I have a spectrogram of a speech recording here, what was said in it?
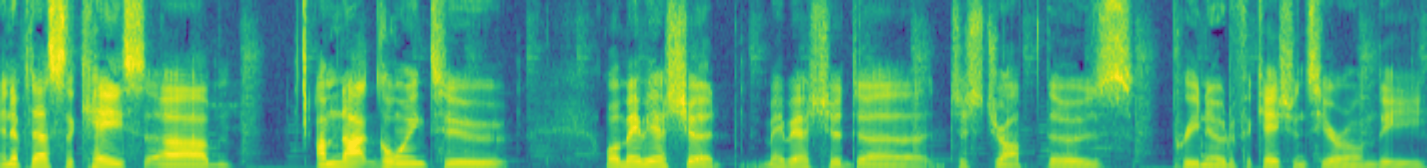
And if that's the case, um, I'm not going to. Well, maybe I should. Maybe I should uh, just drop those pre notifications here on the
